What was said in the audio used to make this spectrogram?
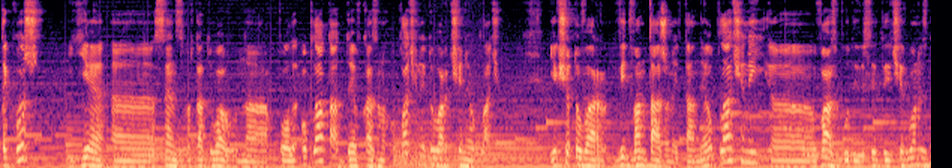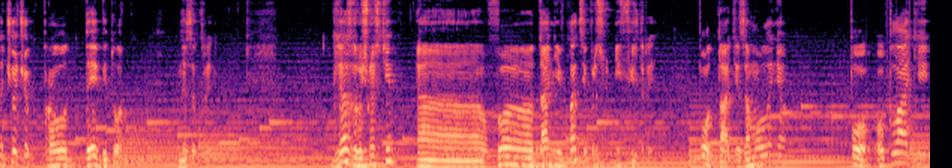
Також є е, сенс звертати увагу на поле оплата, де вказано оплачений товар чи не оплачений. Якщо товар відвантажений та не оплачений, е, вас буде висіти червоний значочок про дебіторку не закриту. Для зручності е, в даній вкладці присутні фільтри по даті замовлення, по оплаті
